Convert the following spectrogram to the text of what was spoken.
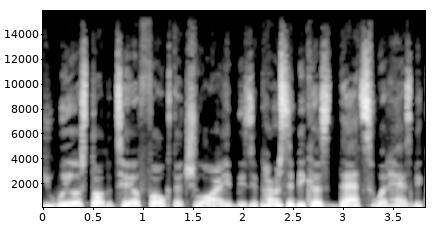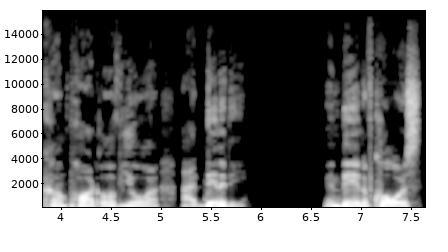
You will start to tell folks that you are a busy person because that's what has become part of your identity. And then, of course,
